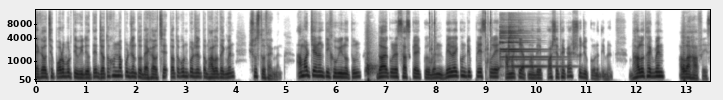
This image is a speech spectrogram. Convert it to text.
দেখা হচ্ছে পরবর্তী ভিডিওতে। যতক্ষণ না পর্যন্ত দেখা হচ্ছে, ততক্ষণ পর্যন্ত ভালো থাকবেন, সুস্থ থাকবেন। আমার চ্যানেলটি খুবই নতুন, দয়া করে সাবস্ক্রাইব করবেন, বেল আইকনটি প্রেস করে আমাকে আপনাদের পাশে থাকার সুযোগ করে দিবেন। ভালো থাকবেন, আল্লাহ হাফিজ।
